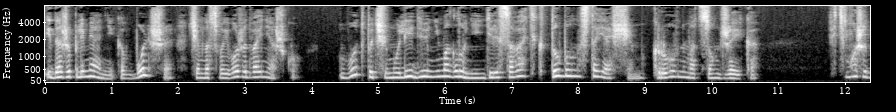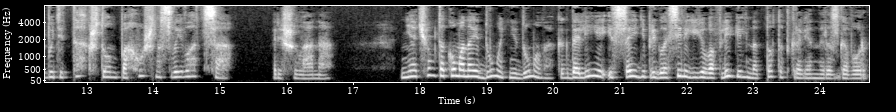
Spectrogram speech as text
и даже племянников больше, чем на своего же двойняшку. Вот почему Лидию не могло не интересовать, кто был настоящим, кровным отцом Джейка. «Ведь может быть и так, что он похож на своего отца», — решила она. Ни о чем таком она и думать не думала, когда Лия и Сейди пригласили ее во флигель на тот откровенный разговор.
